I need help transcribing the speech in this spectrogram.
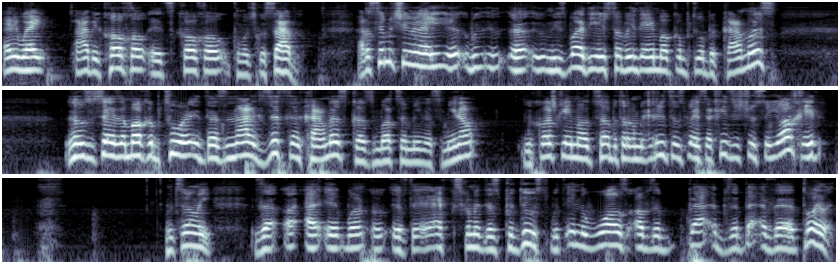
Anyway, Abi Kocho, it's Kocho Kumush Kosavi. At the same time, in his body, he's something they welcome to a Karmelis. Those who say the Mokum tour it does not exist in Karmas because a minas mino. The Kosh came out so between Mechitzah space Akitzah Shusa Yochid. And certainly, the uh, uh, it, uh, if the excrement is produced within the walls of the ba- the, ba- the toilet,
